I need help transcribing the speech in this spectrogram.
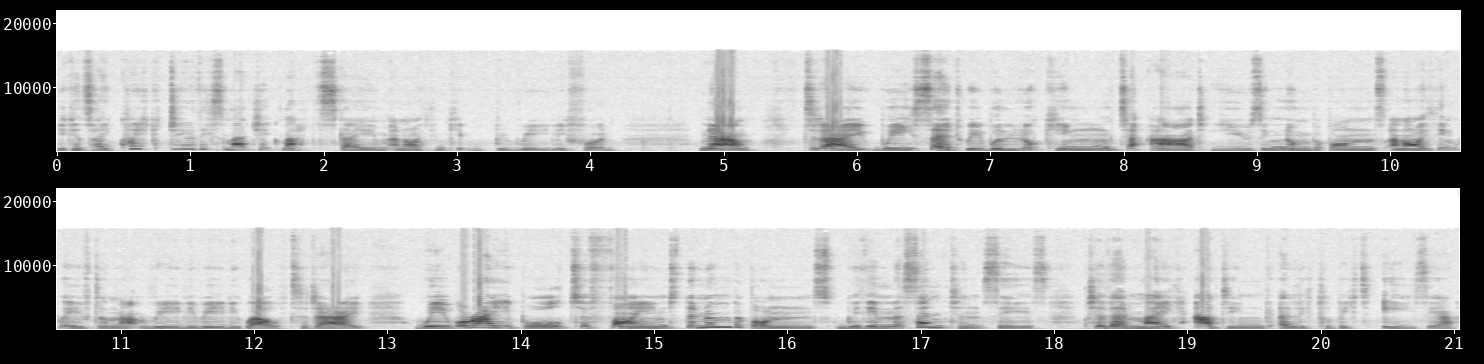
you can say quick do this magic maths game and I think it would be really fun now, today we said we were looking to add using number bonds and I think we've done that really, really well today. We were able to find the number bonds within the sentences to then make adding a little bit easier.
